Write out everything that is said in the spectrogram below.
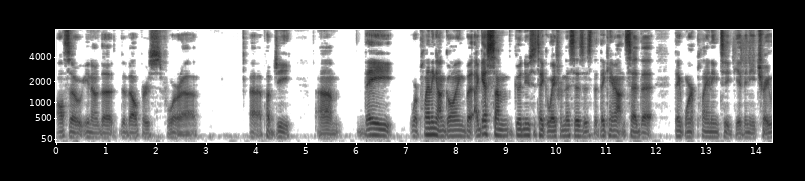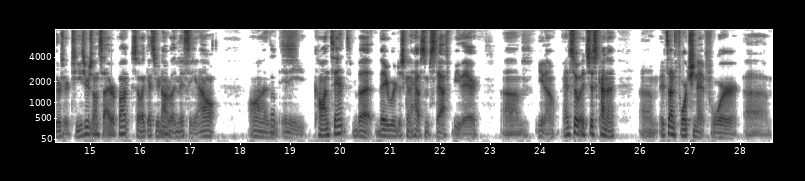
also you know the developers for uh, uh, PUBG. Um, they were planning on going, but I guess some good news to take away from this is is that they came out and said that they weren't planning to give any trailers or teasers on Cyberpunk. So I guess you're not really missing out on That's- any content, but they were just going to have some staff be there, um, you know. And so it's just kind of um, it's unfortunate for um,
